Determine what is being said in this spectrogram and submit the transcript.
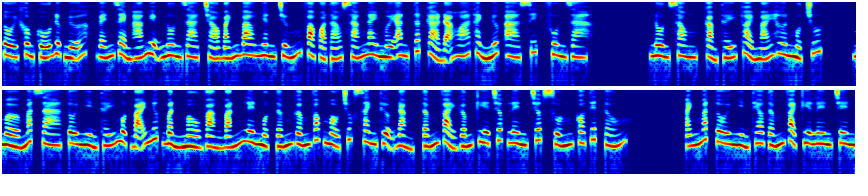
Tôi không cố được nữa, vén rèm há miệng nôn ra cháo bánh bao nhân trứng và quả táo sáng nay mới ăn tất cả đã hóa thành nước axit phun ra. Nôn xong, cảm thấy thoải mái hơn một chút. Mở mắt ra tôi nhìn thấy một bãi nước bẩn màu vàng bắn lên một tấm gấm vóc màu trúc xanh thượng đẳng, tấm vải gấm kia chớp lên chớp xuống có tiết tấu. Ánh mắt tôi nhìn theo tấm vải kia lên trên,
